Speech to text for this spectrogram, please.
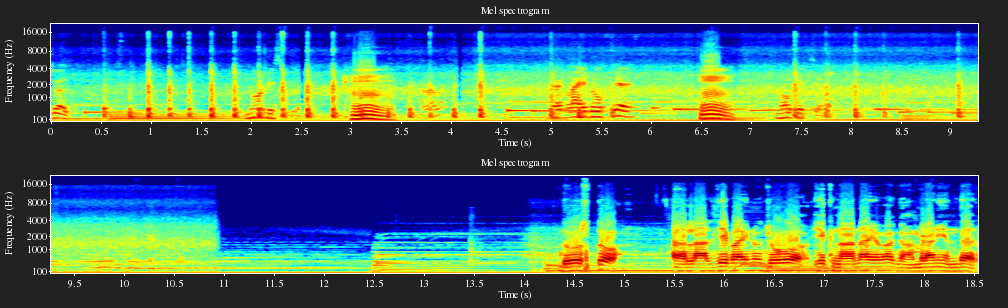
જોઈ. No display hmm. Back light okay hmm. No picture દોસ્તો આ લાલજીભાઈનું જુઓ એક નાના એવા ગામડાની અંદર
